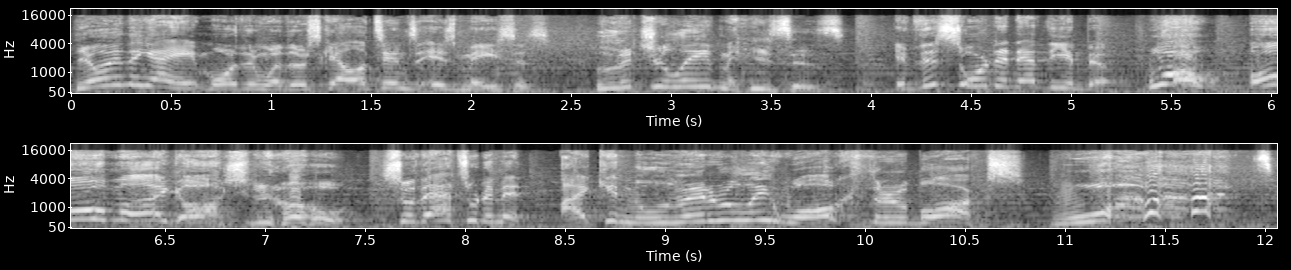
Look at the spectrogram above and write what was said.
The only thing I hate more than wither skeletons is mazes. Literally mazes. If this sword didn't have the ability. Whoa! Oh my gosh, no. Oh, so that's what it meant. I can literally walk through blocks. What?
